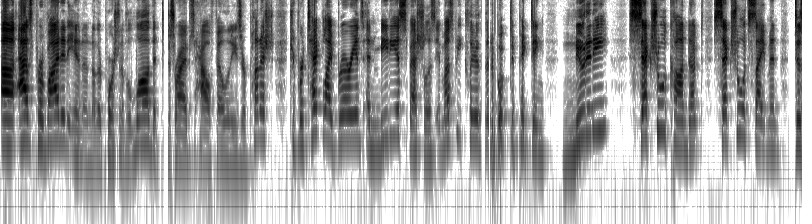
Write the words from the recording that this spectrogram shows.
uh, as provided in another portion of the law that describes how felonies are punished. To protect librarians and media specialists, it must be clear that a book depicting nudity, Sexual conduct, sexual excitement does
